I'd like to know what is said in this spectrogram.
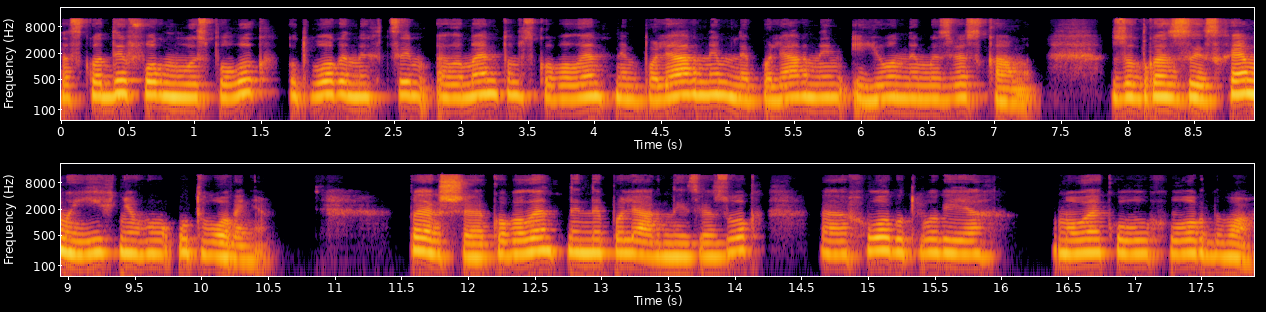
Та склади формули сполук, утворених цим елементом з ковалентним полярним, неполярним іонними зв'язками. Зобрази схеми їхнього утворення. Перше, ковалентний неполярний зв'язок. Е, Хлор утворює молекулу хлор-2.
